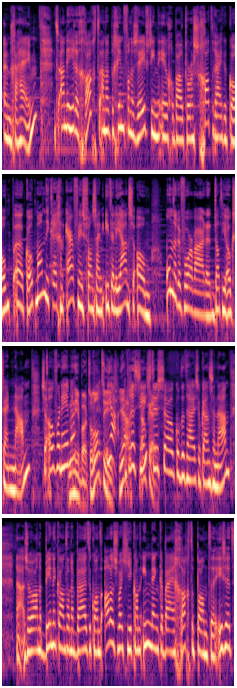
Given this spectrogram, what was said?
een geheim. Het is aan de Herengracht, aan het begin van de 17e eeuw gebouwd door een schatrijke koop, eh, koopman. Die kreeg een erfenis van zijn Italiaanse oom onder de voorwaarde dat hij ook zijn naam zou overnemen. Meneer Bartolotti. Ja, precies. Dus zo komt het huis ook aan zijn naam. Nou, zo aan de binnenkant, aan de buitenkant, alles wat je je kan indenken bij een grachtenpand. eh, Is het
